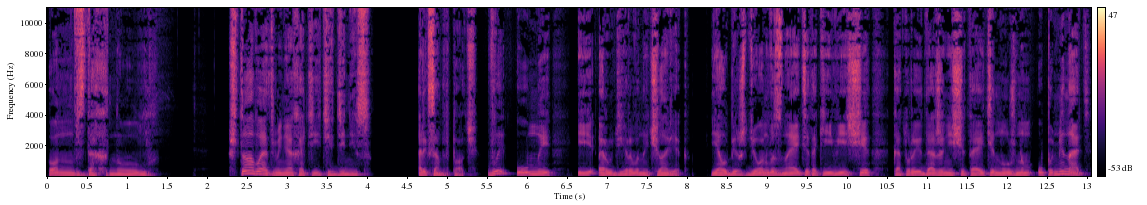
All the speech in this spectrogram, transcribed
Он вздохнул. «Что вы от меня хотите, Денис?» «Александр Павлович, вы умный и эрудированный человек. Я убежден, вы знаете такие вещи, которые даже не считаете нужным упоминать.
